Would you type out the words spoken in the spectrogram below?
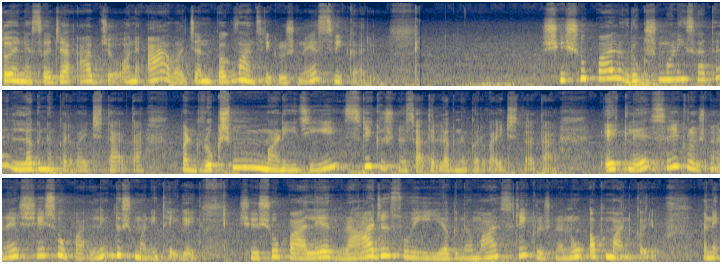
તો એને સજા આપજો અને આ વચન ભગવાન શ્રી કૃષ્ણએ સ્વીકાર્યું. શિશુપાલ રૂક્ષ્મણી સાથે લગ્ન કરવા ઈચ્છતા હતા, પણ રૂક્ષ્મણીજી શ્રી કૃષ્ણ સાથે લગ્ન કરવા ઈચ્છતા હતા. એટલે શ્રી કૃષ્ણને શિશુપાલની દુશ્મની થઈ ગઈ. શિશુપાલે રાજસૂઈ યજ્ઞમાં શ્રી કૃષ્ણનું અપમાન કર્યું અને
